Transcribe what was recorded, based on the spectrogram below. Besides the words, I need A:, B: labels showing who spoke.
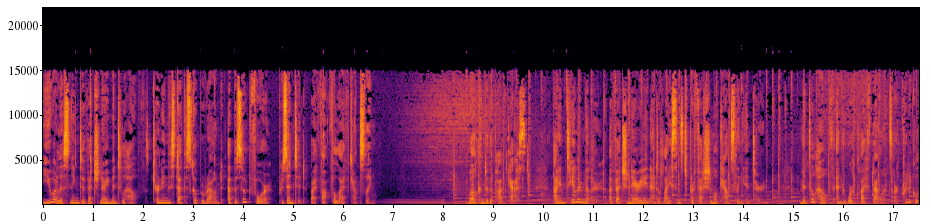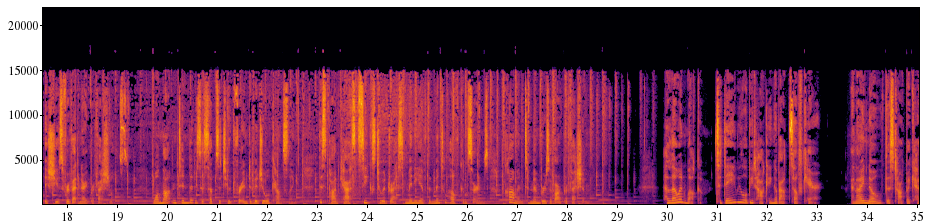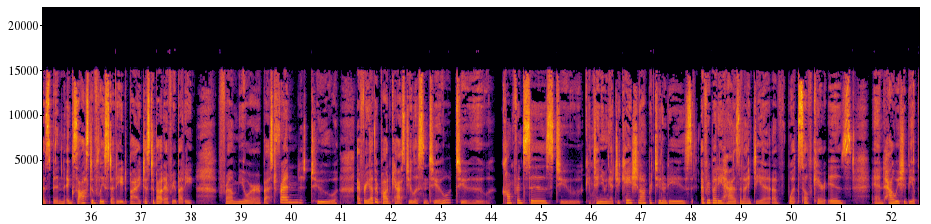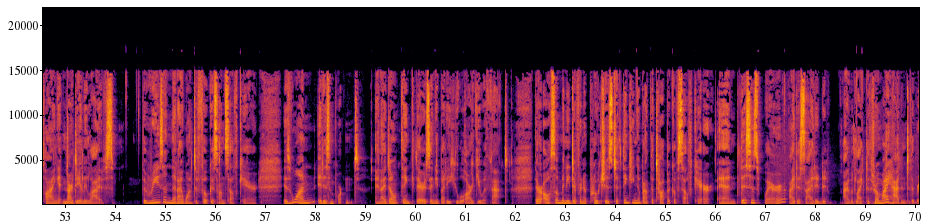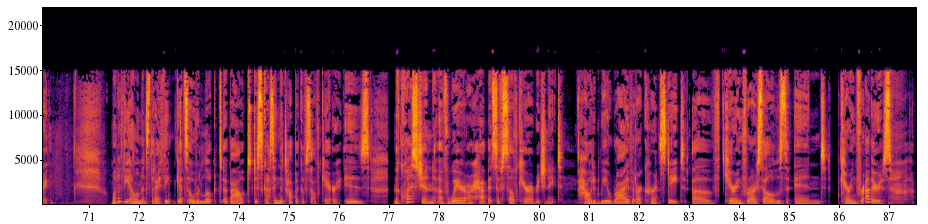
A: You are listening to Veterinary Mental Health, Turning the Stethoscope Around, Episode 4, presented by Thoughtful Life Counseling. Welcome to the podcast. I am Taylor Miller, a veterinarian and a licensed professional counseling intern. Mental health and work life balance are critical issues for veterinary professionals. While not intended as a substitute for individual counseling, this podcast seeks to address many of the mental health concerns common to members of our profession. Hello and welcome. Today we will be talking about self care. And I know this topic has been exhaustively studied by just about everybody, from your best friend to every other podcast you listen to, to conferences to continuing education opportunities. Everybody has an idea of what self care is and how we should be applying it in our daily lives. The reason that I want to focus on self care is one, it is important. And I don't think there's anybody who will argue with that. There are also many different approaches to thinking about the topic of self care. And this is where I decided I would like to throw my hat into the ring. One of the elements that I think gets overlooked about discussing the topic of self care is the question of where our habits of self care originate. How did we arrive at our current state of caring for ourselves and caring for others?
